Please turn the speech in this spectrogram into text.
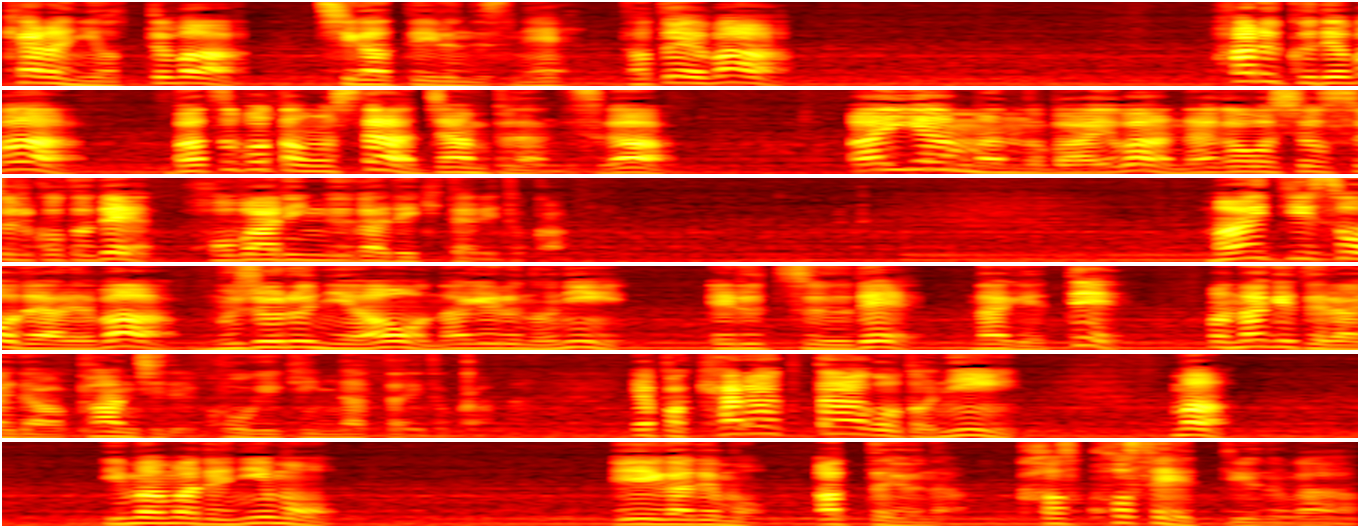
キャラによっては違っているんですね。例えば、ハルクでは×ボタンを押したらジャンプなんですが、アイアンマンの場合は長押しをすることでホバリングができたりとか、マイティソーであれば、ムジョルニアを投げるのに L2 で投げて、まあ、投げてる間はパンチで攻撃になったりとか、やっぱキャラクターごとに、まあ、今までにも映画でもあったような個性っていうのが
